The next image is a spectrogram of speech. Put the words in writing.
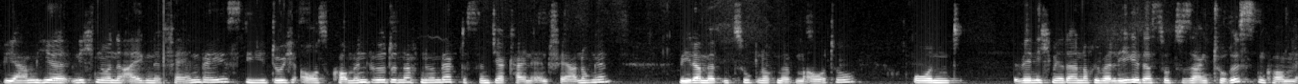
wir haben hier nicht nur eine eigene Fanbase, die durchaus kommen würde nach Nürnberg. Das sind ja keine Entfernungen, weder mit dem Zug noch mit dem Auto. Und wenn ich mir dann noch überlege, dass sozusagen Touristen kommen,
